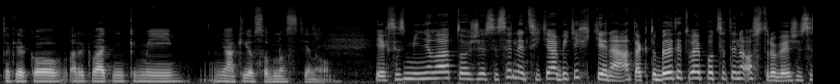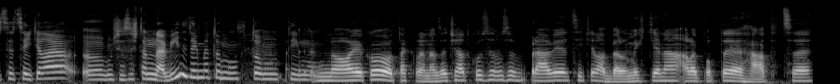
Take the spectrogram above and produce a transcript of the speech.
tak jako adekvátní k mý nějaký osobnosti. No. Jak jsi zmínila to, že jsi se necítila být chtěná, tak to byly ty tvoje pocity na ostrově, že jsi se cítila, um, že jsi tam navíc, dejme tomu, v tom týmu? No, jako takhle, na začátku jsem se právě cítila velmi chtěná, ale po té hádce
